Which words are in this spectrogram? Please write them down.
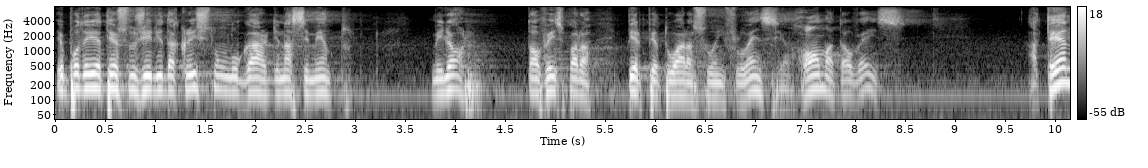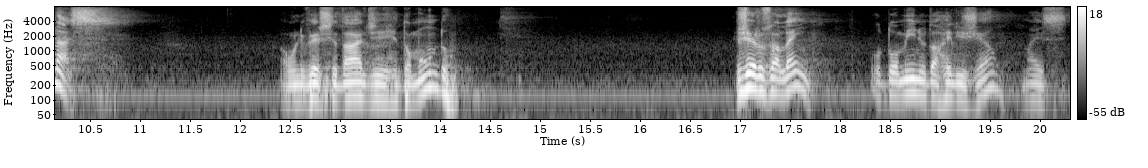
Eu poderia ter sugerido a Cristo um lugar de nascimento melhor, talvez para perpetuar a sua influência. Roma, talvez. Atenas, a universidade do mundo. Jerusalém, o domínio da religião, mas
